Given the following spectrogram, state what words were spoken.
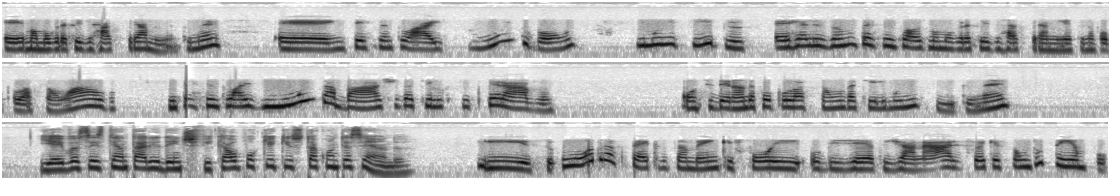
é, mamografia de rastreamento, né? É, em percentuais muito bons, e municípios é, realizando um percentual de mamografia de rastreamento na população alvo em percentuais muito abaixo daquilo que se esperava considerando a população daquele município, né? E aí vocês tentaram identificar o porquê que isso está acontecendo? Isso. Um outro aspecto também que foi objeto de análise foi a questão do tempo.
